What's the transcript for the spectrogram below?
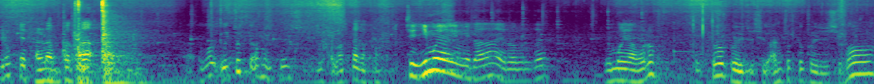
이렇게 달라붙었다. 어, 이쪽도 한번 보여주시죠. 왔다 갔다. 지금 이 모양입니다, 여러분들. 이 모양으로 이쪽도 보여주시고 안쪽도 보여주시고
